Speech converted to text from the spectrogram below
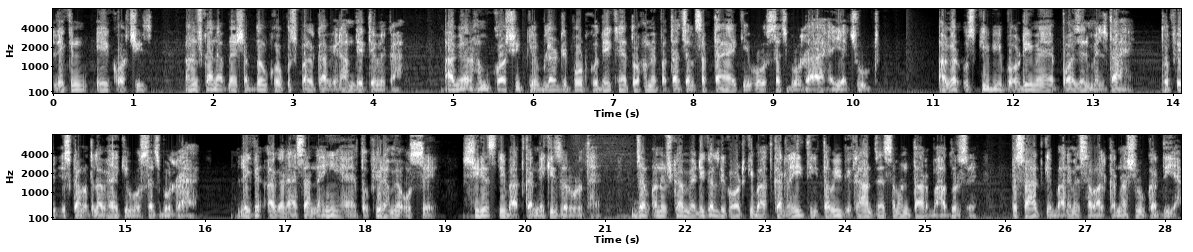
लेकिन एक और चीज़, अनुष्का ने अपने शब्दों को कुछ पल का विराम देते हुए कहा, अगर हम कौशिक के ब्लड रिपोर्ट को देखें तो हमें पता चल सकता है कि वो सच बोल रहा है या झूठ। अगर उसकी भी बॉडी में पॉइजन मिलता है तो फिर इसका मतलब है कि वो सच बोल रहा है। लेकिन अगर ऐसा नहीं है तो फिर हमें उससे सीरियसली बात करने की ज़रूरत है। जब अनुष्का मेडिकल रिकॉर्ड की बात कर रही थी, तभी विक्रांत ने समंता और बहादुर से प्रसाद के बारे में सवाल करना शुरू कर दिया।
